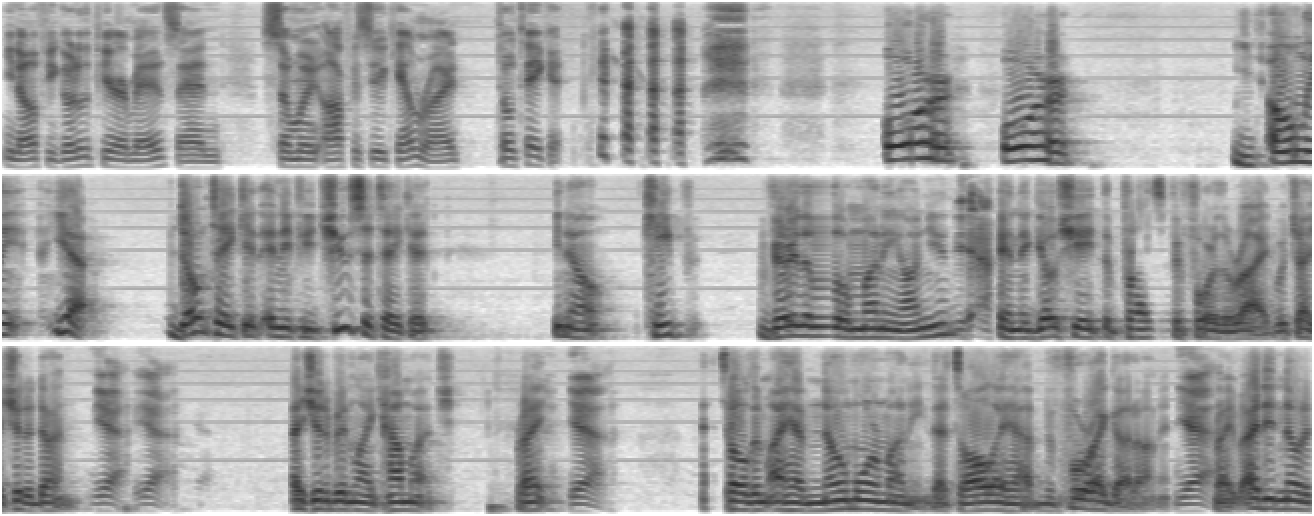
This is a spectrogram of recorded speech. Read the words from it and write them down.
you know, if you go to the pyramids and someone offers you a camel ride, don't take it. or or only yeah, don't take it and if you choose to take it, you know, keep very little money on you yeah. and negotiate the price before the ride, which I should have done. Yeah, yeah. I should have been like, how much? Right? Yeah. I told him I have no more money. That's all I have before I got on it. Yeah. Right. I didn't notice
